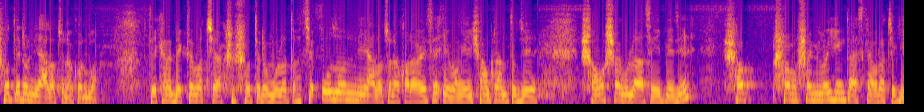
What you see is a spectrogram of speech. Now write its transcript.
সতেরো নিয়ে আলোচনা করব। তো এখানে দেখতে পাচ্ছ একশো সতেরো মূলত হচ্ছে ওজন নিয়ে আলোচনা করা হয়েছে এবং এই সংক্রান্ত যে সমস্যাগুলো আছে এই পেজে সব সমস্যাগুলোই কিন্তু আজকে আমরা হচ্ছে কি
